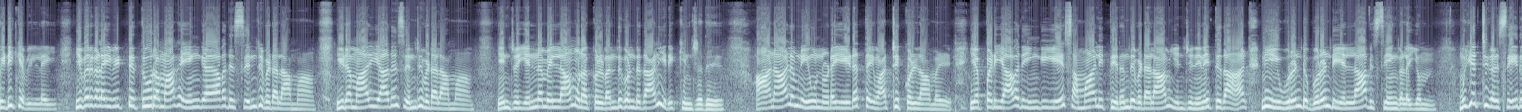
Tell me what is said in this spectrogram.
பிடிக்கவில்லை. இவர்களை விட்டு தூரமாக எங்காவது சென்று விடலாமா? இடமாறியாது சென்று விடலாமா? என்ற எண்ணமெல்லாம் உனக்குள் வந்து கொண்டுதான் இருக்கின்றது. ஆனாலும் நீ உன்னுடைய இடத்தை மாற்றிக்கொள்ளாமல் எப்படியாவது இங்கேயே சமாளித்து இருந்து விடலாம் என்று நினைத்துதான் நீ உருண்டு புரண்டு எல்லா விஷயங்களையும் முயற்சிகள் செய்து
